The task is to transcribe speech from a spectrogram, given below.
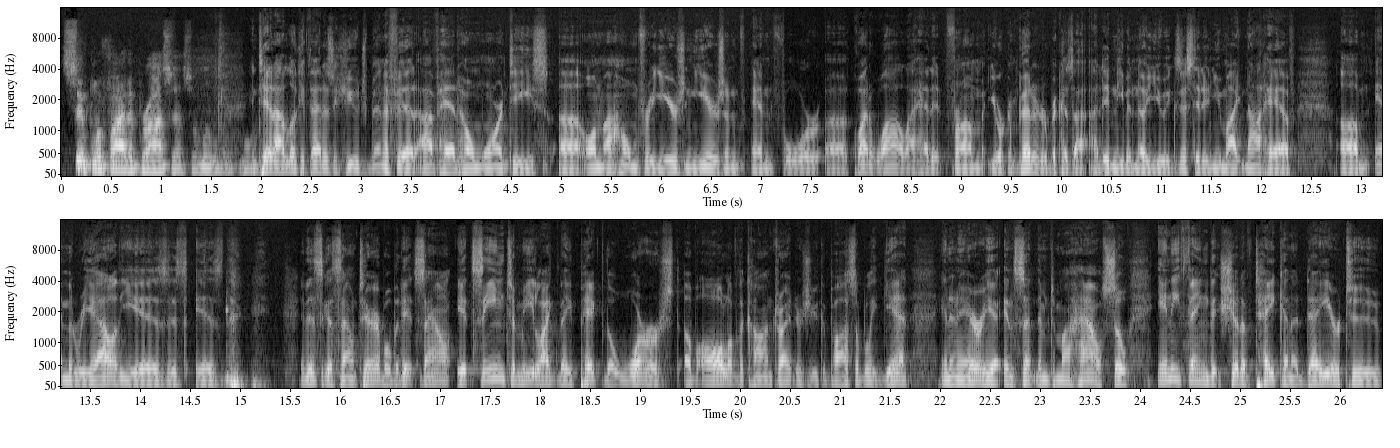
simplify the process a little bit more. And Ted, I look at that as a huge benefit. I've had home warranties uh, on my home for years and years, and and for uh, quite a while, I had it from your competitor because I, I, didn't even know you existed, and you might not have. Um, and the reality is is is and this is going to sound terrible, but it sound it seemed to me like they picked the worst of all of the contractors you could possibly get in an area and sent them to my house. So anything that should have taken a day or two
